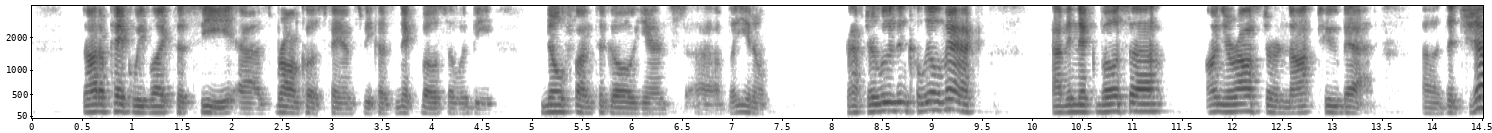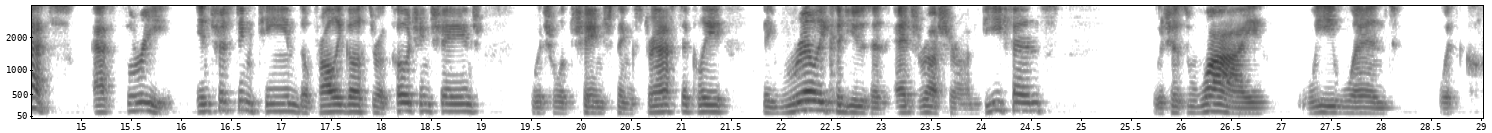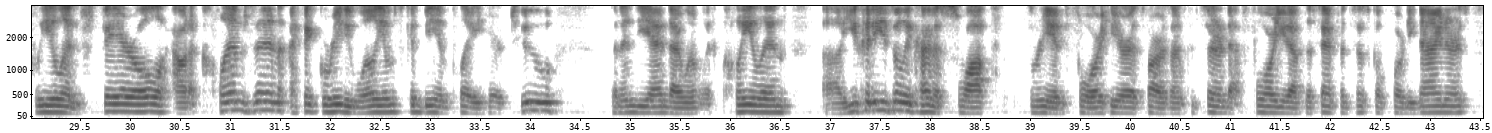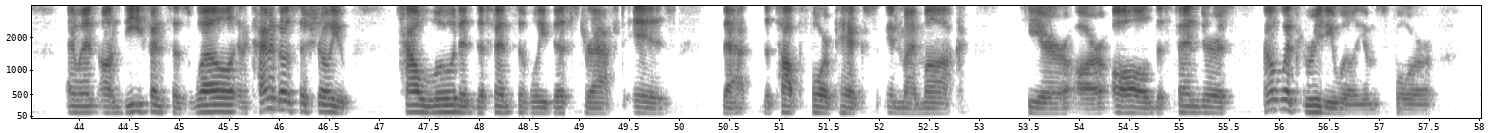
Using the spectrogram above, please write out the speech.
Not a pick we'd like to see as Broncos fans because Nick Bosa would be no fun to go against. Uh, but, you know, after losing Khalil Mack, having Nick Bosa on your roster, not too bad. Uh, the Jets at three, interesting team. They'll probably go through a coaching change, which will change things drastically. They really could use an edge rusher on defense, which is why we went with Clelin Ferrell out of Clemson. I think Greedy Williams could be in play here too, but in the end, I went with Clelin. Uh, you could easily kind of swap three and four here as far as I'm concerned. At four, you have the San Francisco 49ers. I went on defense as well, and it kind of goes to show you how loaded defensively this draft is. That the top four picks in my mock here are all defenders. I went with Greedy Williams for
